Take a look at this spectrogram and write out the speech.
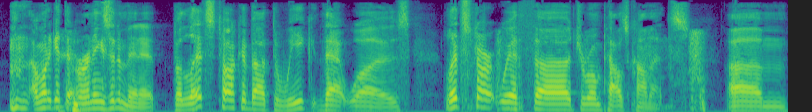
I want to get the earnings in a minute, but let's talk about the week that was. Let's start with uh, Jerome Powell's comments. Um,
